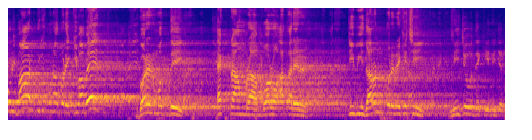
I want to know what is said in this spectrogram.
পরিবার দিকে গুণা করে কীভাবে? ঘরের মধ্যে একটা আমরা বড় আকারের টিভি ধারণ করে রেখেছি, নিজেও দেখি নিজের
